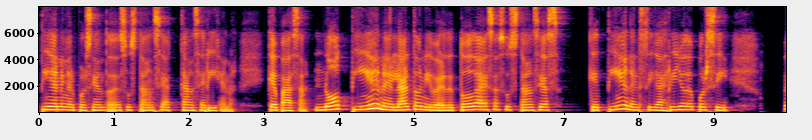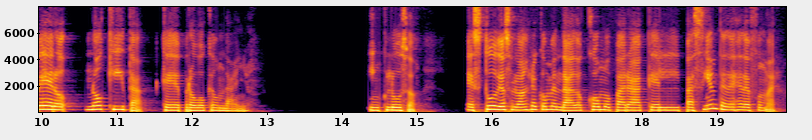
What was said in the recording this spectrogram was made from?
tienen el por ciento de sustancia cancerígena. ¿Qué pasa? No tiene el alto nivel de todas esas sustancias que tiene el cigarrillo de por sí, pero no quita que provoque un daño. Incluso estudios lo han recomendado como para que el paciente deje de fumar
